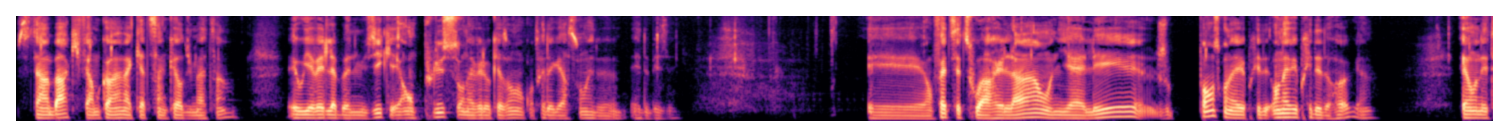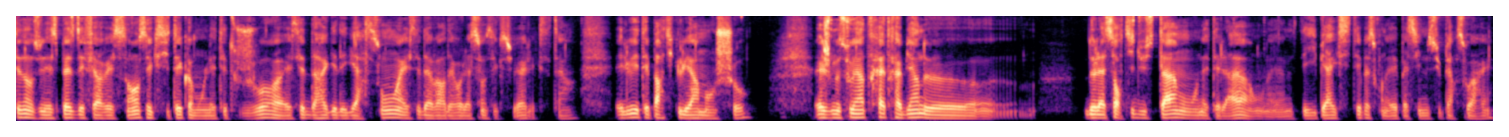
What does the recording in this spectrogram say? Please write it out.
C'était un bar qui ferme quand même à 4-5 heures du matin, et où il y avait de la bonne musique, et en plus, on avait l'occasion de rencontrer des garçons et de, et de baiser. Et en fait, cette soirée-là, on y allait. Je pense qu'on avait pris, avait pris des drogues. Hein. Et on était dans une espèce d'effervescence, excité comme on l'était toujours, à essayer de draguer des garçons, à essayer d'avoir des relations sexuelles, etc. Et lui était particulièrement chaud. Et je me souviens très très bien de, de la sortie du Stam, où on était là, on, était hyper excités parce qu'on avait passé une super soirée.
